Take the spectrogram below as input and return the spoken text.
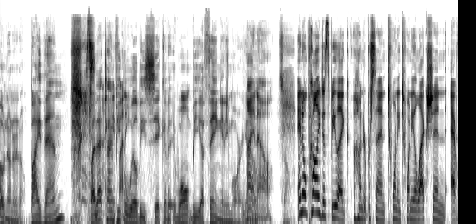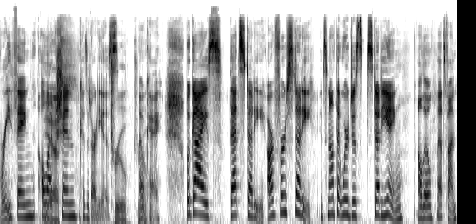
oh, no, no, no. By then, by that time, people funny. will be sick of it. It won't be a thing anymore. You know? I know. So. And it'll probably just be like 100% 2020 election, everything election, because it already is. True, true. Okay. But guys, that study, our first study, it's not that we're just studying, although that's fun.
